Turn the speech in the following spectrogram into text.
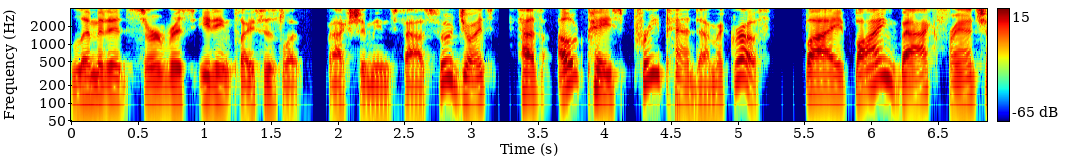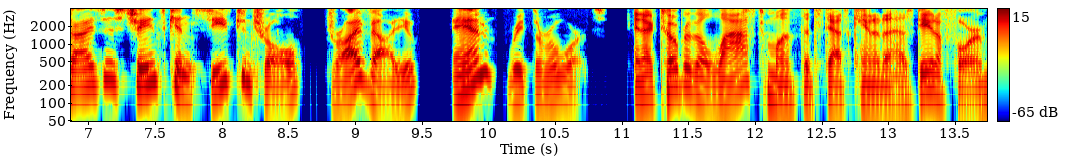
limited service eating places, actually means fast food joints, have outpaced pre pandemic growth. By buying back franchises, chains can cede control, drive value, and reap the rewards. In October, the last month that Stats Canada has data for,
